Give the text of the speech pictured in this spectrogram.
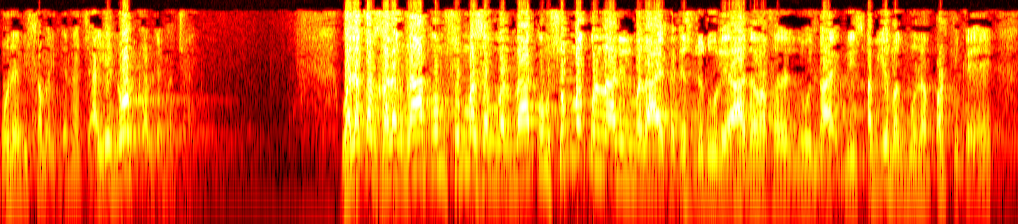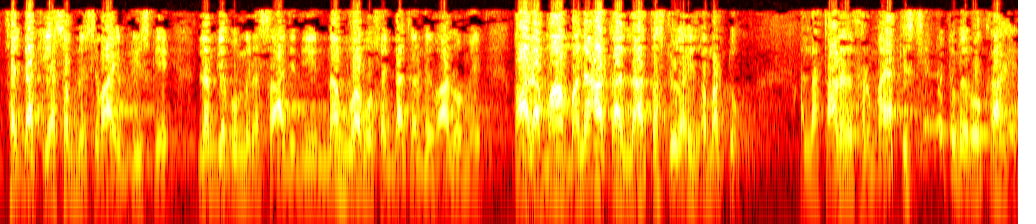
उन्हें भी समझ लेना चाहिए, नोट कर लेना चाहिए। वलकत खलकनाकुम सुम्म संवरनाकुम सुम्म कुल्लामलायकत जदूल आदम इबलीस। अब ये मजमून हम पढ़ चुके हैं, सजदा किया सबने सिवाय इबलीस के। लम यकुम मिन साजिदीन, न हुआ वो सजदा करने वालों में। काला माँ मना का अल्लाह तस्जुद अमर तुम अल्लाह ताला ने फरमाया, किस चीज़ ने तुम्हें रोका है?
